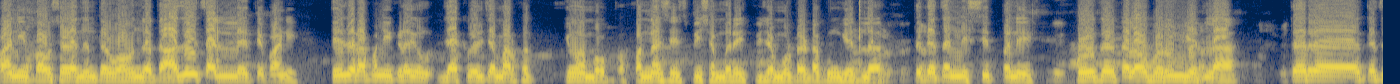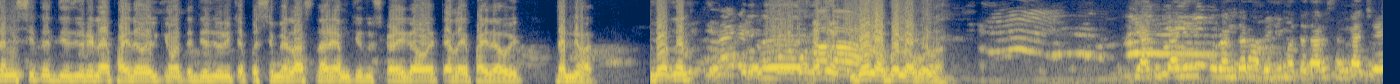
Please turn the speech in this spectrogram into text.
पाणी पावसाळ्यानंतर वाहून जातं आजही चाललेलं आहे ते पाणी. ते जर आपण इकडे जॅकवेलच्या मार्फत किंवा पन्नास एच पी शंभर एच पीच्या मोटर टाकून घेतलं तर त्याचा निश्चितपणे होळकर तलाव भरून घेतला तर त्याचा निश्चितच जेजुरीला फायदा होईल किंवा त्या जेजुरीच्या पश्चिमेला असणारे आमची दुष्काळी गाव आहे त्यालाही फायदा होईल. धन्यवाद. बोला बोला बोला या ठिकाणी पुरंदर हवेली मतदारसंघाचे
